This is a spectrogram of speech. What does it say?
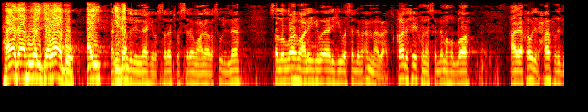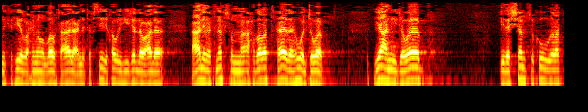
هذا هو الجواب. أي إذا الحمد لله والصلاة والسلام على رسول الله صلى الله عليه وآله وسلم. أما بعد قال شيخنا سلمه الله على قول الحافظ ابن كثير رحمه الله تعالى عند تفسير قوله جل وعلا علمت نفس ما أحضرت هذا هو الجواب. يعني جواب إذا الشمس كورت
